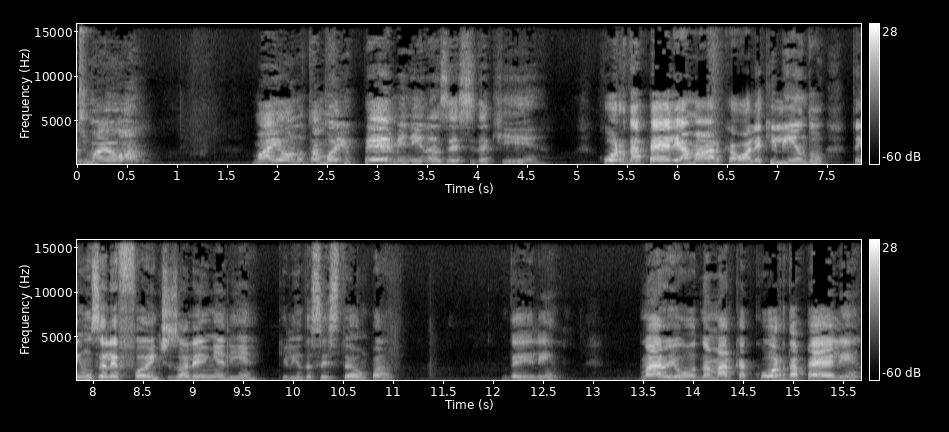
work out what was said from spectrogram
De maiô? Maiô no tamanho P, meninas, esse daqui. Cor da pele a marca. Olha que lindo. Tem uns elefantes, olhem ali. Que linda essa estampa dele. Maiô da marca Cor da Pele.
